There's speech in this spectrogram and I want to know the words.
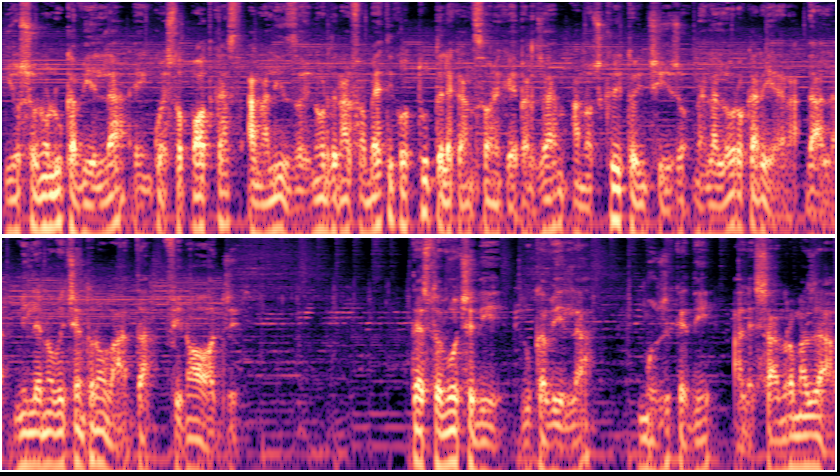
Io sono Luca Villa e in questo podcast analizzo in ordine alfabetico tutte le canzoni che per Jam hanno scritto e inciso nella loro carriera dal 1990 fino a oggi. Testo e voce di Luca Villa, musiche di Alessandro Masau.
